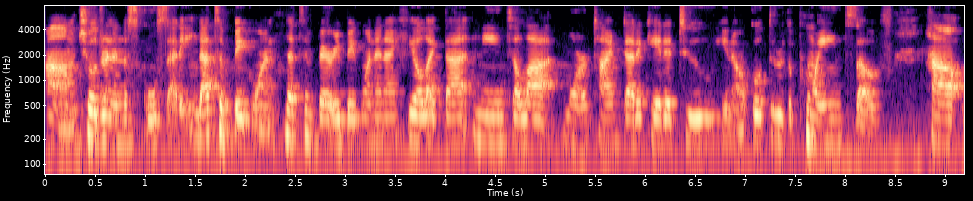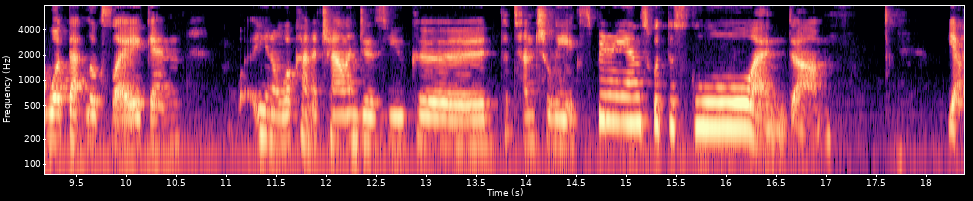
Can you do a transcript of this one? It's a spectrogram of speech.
um, children in the school setting. That's a big one. That's a very big one, and I feel like that needs a lot more time dedicated to you know go through the points of how what that looks like and you know what kind of challenges you could potentially experience with the school and um, yeah.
